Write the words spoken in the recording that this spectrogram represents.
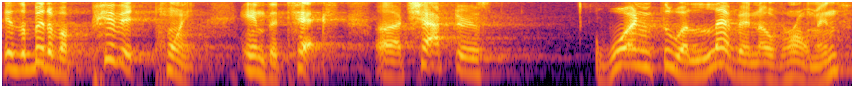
is a bit of a pivot point in the text. Uh, chapters 1 through 11 of Romans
